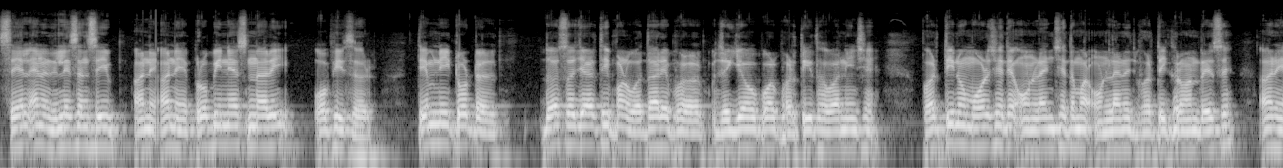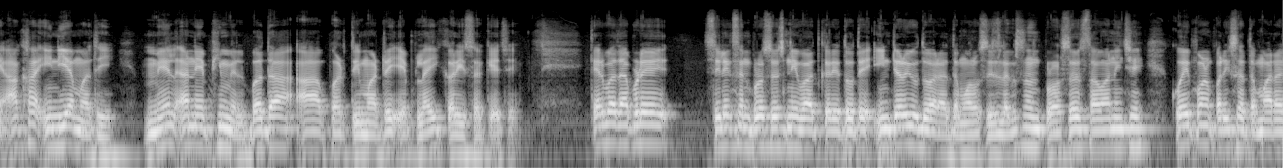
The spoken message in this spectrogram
sale and relationship અને અને પ્રોબિનેશનરી ઓફિસર તેમની ટોટલ દસ હજારથી પણ વધારે જગ્યાઓ પર ભરતી થવાની છે. ભરતીનો મોડ છે તે ઓનલાઈન છે, તમારે ઓનલાઈન જ ભરતી કરવાની રહેશે અને આખા ઇન્ડિયામાંથી મેલ અને ફિમેલ બધા આ ભરતી માટે એપ્લાય કરી શકે છે. ત્યારબાદ આપણે સિલેક્શન પ્રોસેસની વાત કરીએ તો તે ઇન્ટરવ્યૂ દ્વારા તમારો સિલેક્શન પ્રોસેસ થવાની છે. કોઈ પણ પરીક્ષા તમારે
